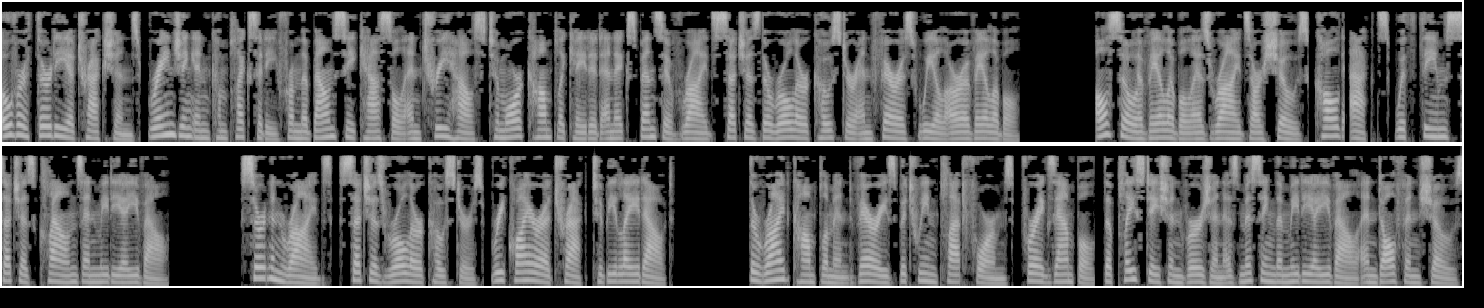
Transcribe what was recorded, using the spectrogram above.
Over 30 attractions, ranging in complexity from the bouncy castle and tree house to more complicated and expensive rides such as the roller coaster and Ferris wheel are available. Also available as rides are shows called acts with themes such as clowns and medieval. Certain rides, such as roller coasters, require a track to be laid out. The ride complement varies between platforms, for example, the PlayStation version is missing the medieval and dolphin shows.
